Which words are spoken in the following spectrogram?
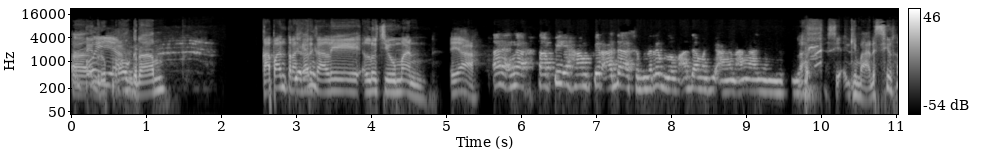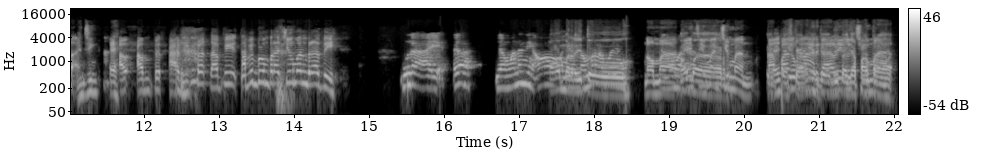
uh, Oh, grup iya. program. Kapan terakhir Iya kan? kali lu ciuman? Iya. Eh enggak, tapi hampir ada. Sebenarnya belum ada masih angan-angan yang gitu. Lah, si, gimana sih lu anjing? Eh, Ha- hampir ada, tapi tapi belum pernah ciuman berarti. Enggak, ya yang mana nih? Oh, Nomor yang itu. apa ya? nomor, Nomor. eh, ciuman, ciuman. Yang Kapan ciuman. terakhir kali lu tanya ciuman? Patra.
